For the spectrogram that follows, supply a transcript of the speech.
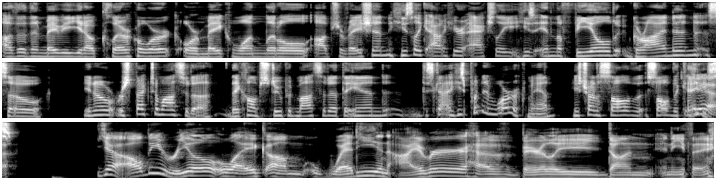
other than maybe, you know, clerical work or make one little observation. He's like out here actually he's in the field grinding. So, you know, respect to Matsuda. They call him stupid Matsuda at the end. This guy he's putting in work, man. He's trying to solve solve the case. Yeah, I'll be real. Like, um, Wedy and Aiber have barely done anything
